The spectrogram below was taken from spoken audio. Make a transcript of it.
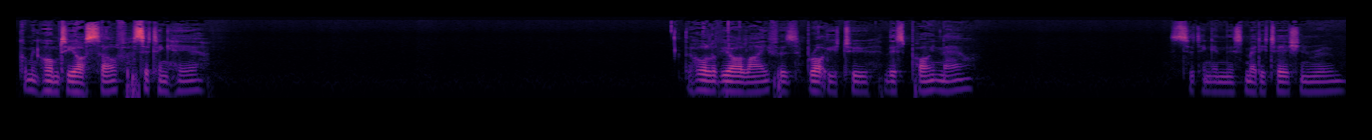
coming home to yourself, sitting here. The whole of your life has brought you to this point now, sitting in this meditation room.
